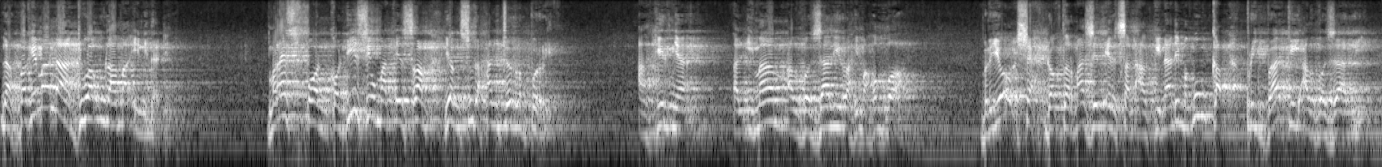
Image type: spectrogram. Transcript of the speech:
Nah bagaimana dua ulama ini tadi? Merespon kondisi umat Islam yang sudah hancur lebur ini. Akhirnya Al-Imam Al-Ghazali rahimahullah beliau Syekh Dr. Mazid Irsan Al-Kinani mengungkap pribadi Al-Ghazali.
